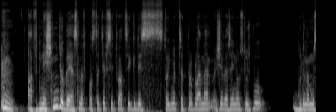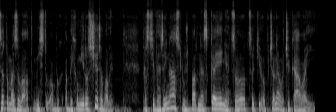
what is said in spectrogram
A v dnešní době jsme v podstatě v situaci, kdy stojíme před problémem, že veřejnou službu budeme muset omezovat, místo abychom ji rozšiřovali. Prostě veřejná služba dneska je něco, co ti občané očekávají.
